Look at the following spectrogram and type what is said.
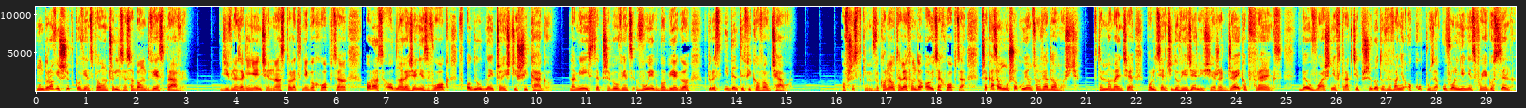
Mundurowi szybko więc połączyli ze sobą dwie sprawy. Dziwne zaginięcie nastoletniego chłopca oraz odnalezienie zwłok w odludnej części Chicago – na miejsce przybył więc wujek Bobiego, który zidentyfikował ciało. Po wszystkim wykonał telefon do ojca chłopca, przekazał mu szokującą wiadomość. W tym momencie policjanci dowiedzieli się, że Jacob Franks był właśnie w trakcie przygotowywania okupu za uwolnienie swojego syna.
